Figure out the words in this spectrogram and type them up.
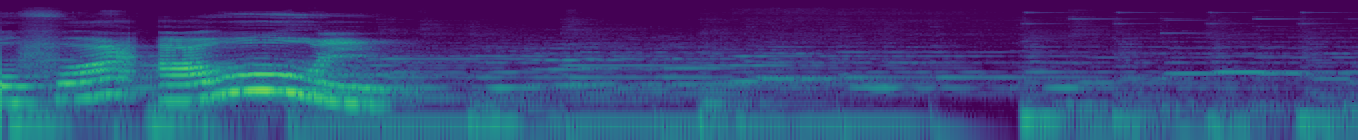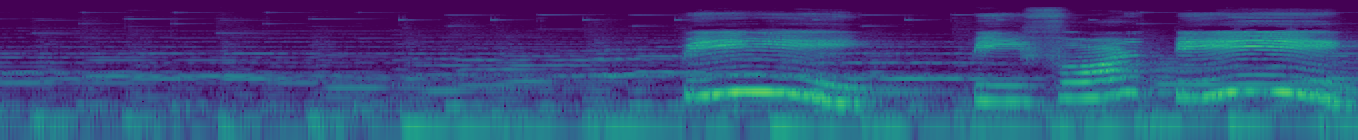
O for owl. P. P for pig.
